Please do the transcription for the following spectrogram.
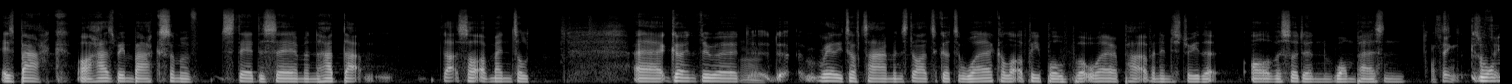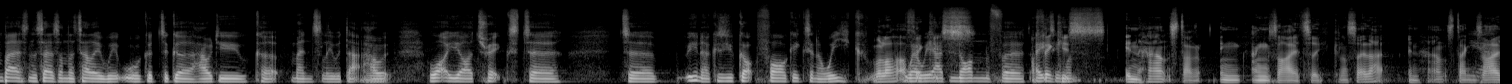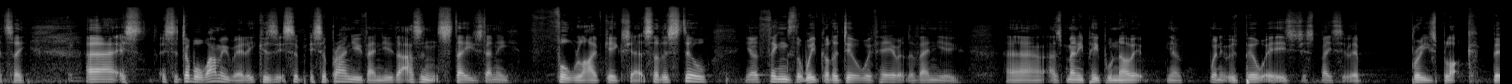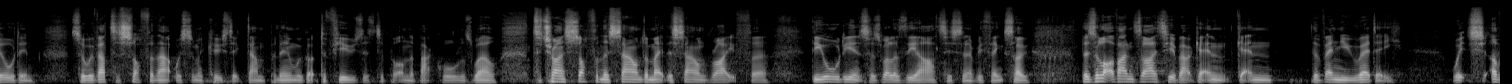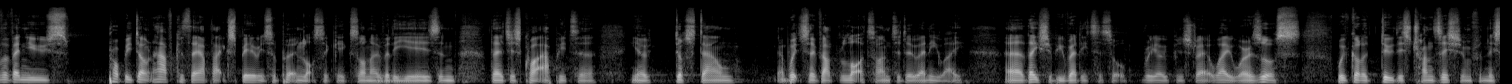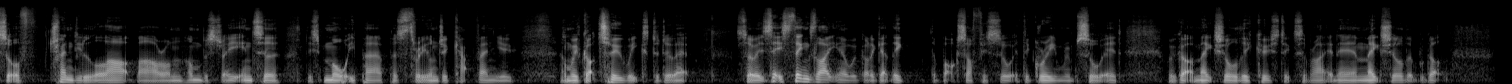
is back or has been back. Some have stayed the same and had that that sort of mental uh, going through a Mm. d- really tough time and still had to go to work. A lot of people, but we're a part of an industry that all of a sudden one person I think, I one think person says on the telly we, we're good to go. How do you cope mentally with that? How Mm. what are your tricks to to you know because you've got four gigs in a week Well, I- I where think we had it's- none for I 18 think months. enhanced an- an- anxiety. Can I say that? Enhanced anxiety. Uh, it's it's a double whammy really because it's a it's a brand new venue that hasn't staged any full live gigs yet. So there's still you know things that we've got to deal with here at the venue. Uh, as many people know it, you know when it was built, it is just basically a breeze block building. So we've had to soften that with some acoustic dampening. We've got diffusers to put on the back wall as well to try and soften the sound and make the sound right for the audience as well as the artists and everything. So there's a lot of anxiety about getting getting the venue ready, which other venues probably don't have because they have that experience of putting lots of gigs on over the years, and they're just quite happy to, you know, dust down, which they've had a lot of time to do anyway. Uh, they should be ready to sort of reopen straight away. Whereas us, we've got to do this transition from this sort of trendy little art bar on Humber Street into this multi-purpose 300 cap venue, and we've got two weeks to do it. So it's, it's things like you know we've got to get the the box office sorted, the green room sorted. We've got to make sure the acoustics are right in here, and make sure that we've got,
